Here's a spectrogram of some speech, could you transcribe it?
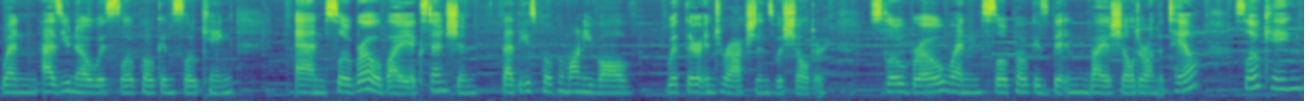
when, as you know, with Slowpoke and Slowking, and Slowbro by extension, that these Pokemon evolve with their interactions with Shellder. Slowbro when Slowpoke is bitten by a Shellder on the tail, Slowking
